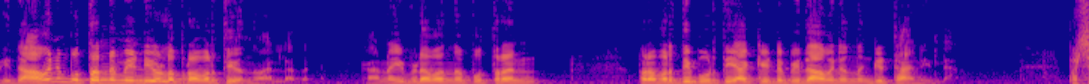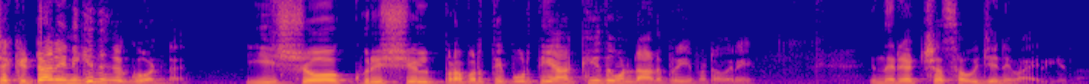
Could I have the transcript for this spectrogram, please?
പിതാവിനും പുത്രനും വേണ്ടിയുള്ള പ്രവൃത്തിയൊന്നും അല്ലത്. കാരണം ഇവിടെ വന്ന് പുത്രൻ പ്രവൃത്തി പൂർത്തിയാക്കിയിട്ട് പിതാവിനൊന്നും കിട്ടാനില്ല. പക്ഷെ കിട്ടാൻ എനിക്ക് നിങ്ങൾക്കും ഉണ്ട്. ഈശോ കുരിശിൽ പ്രവൃത്തി പൂർത്തിയാക്കിയത് കൊണ്ടാണ് പ്രിയപ്പെട്ടവരെ ഇന്ന് രക്ഷ സൗജന്യമായിരിക്കുന്നത്.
